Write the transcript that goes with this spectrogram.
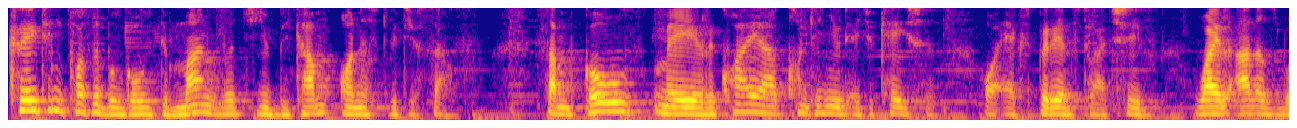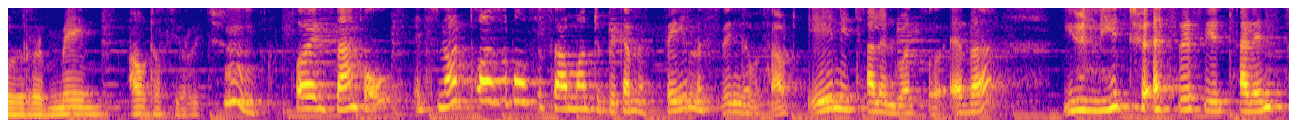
Creating possible goals demands that you become honest with yourself. Some goals may require continued education or experience to achieve, while others will remain out of your reach. Hmm. For example, it's not possible for someone to become a famous singer without any talent whatsoever. You need to assess your talents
